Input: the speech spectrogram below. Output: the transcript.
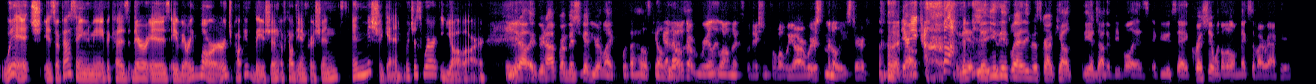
which is so fascinating to me because there is a very large population of Chaldean Christians in Michigan, which is where y'all are. You know, if you're not from Michigan, you're like, what the hell is Chaldean? Yeah, that was a really long explanation for what we are. We're just Middle Eastern. no. the, the easiest way I think to describe Chaldean to other people is if you say Christian with a little mix of Iraqi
